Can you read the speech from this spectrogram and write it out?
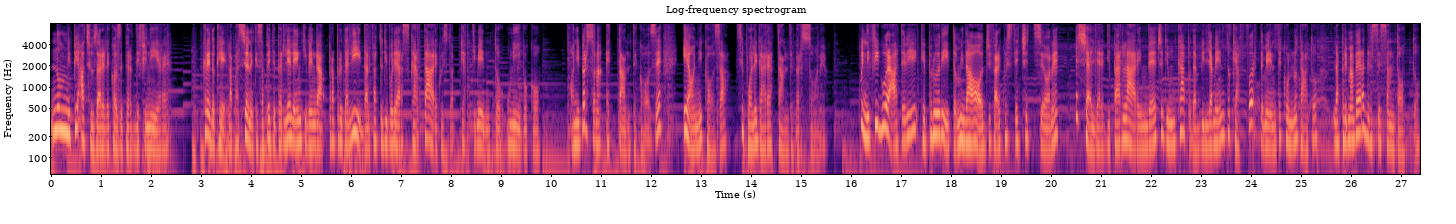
non mi piace usare le cose per definire. Credo che la passione che sapete per gli elenchi venga proprio da lì, dal fatto di voler scartare questo appiattimento univoco. Ogni persona è tante cose e ogni cosa si può legare a tante persone. Quindi figuratevi che prurito mi dà oggi fare questa eccezione e scegliere di parlare invece di un capo d'abbigliamento che ha fortemente connotato la primavera del 68,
